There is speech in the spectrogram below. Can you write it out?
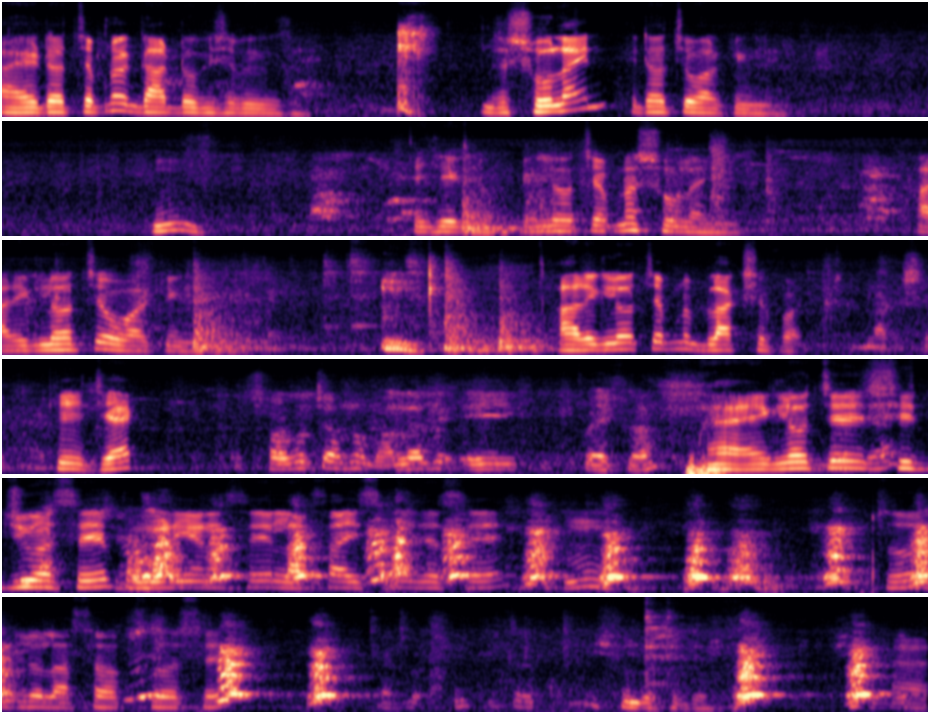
আর এটা হচ্ছে আপনার গার্ড ডগ হিসেবে ইউজ হয়। এটা শো লাইন এটা হচ্ছে ওয়ার্কিং লাইন হুম। এই যে এগুলো এগুলো হচ্ছে আপনার শো লাইন আর এগুলো হচ্ছে ওয়ার্কিং লাইন আর এগুলো হচ্ছে আপনার ব্ল্যাক শেফার্ড কি? জ্যাক সর্বোচ্চ আপনার ভালো লাগবে এই কয়েকটা? হ্যাঁ এগুলো হচ্ছে সিজু আছে পোমারিয়ান আছে লাসা স্পাইস আছে হুম। এগুলো লাসা অপসো আছে। খুবই সুন্দর সেটা হ্যাঁ।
